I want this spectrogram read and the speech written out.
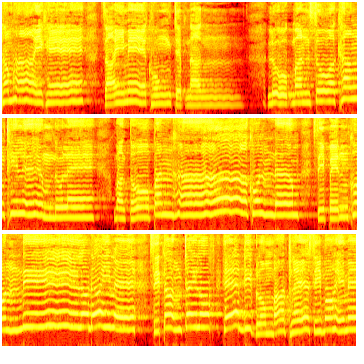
ทำให้แค่ ใจแม่คงเจ็บหนัก ลูกมันสัวครั้งที่ลืมดูแล บางโตปัญหาคนเดิม สิเป็นคนดีแล้วได้แม่ สิตั้งใจลบเหตุดีกลมบาดแผลสิบ่ให้แม่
